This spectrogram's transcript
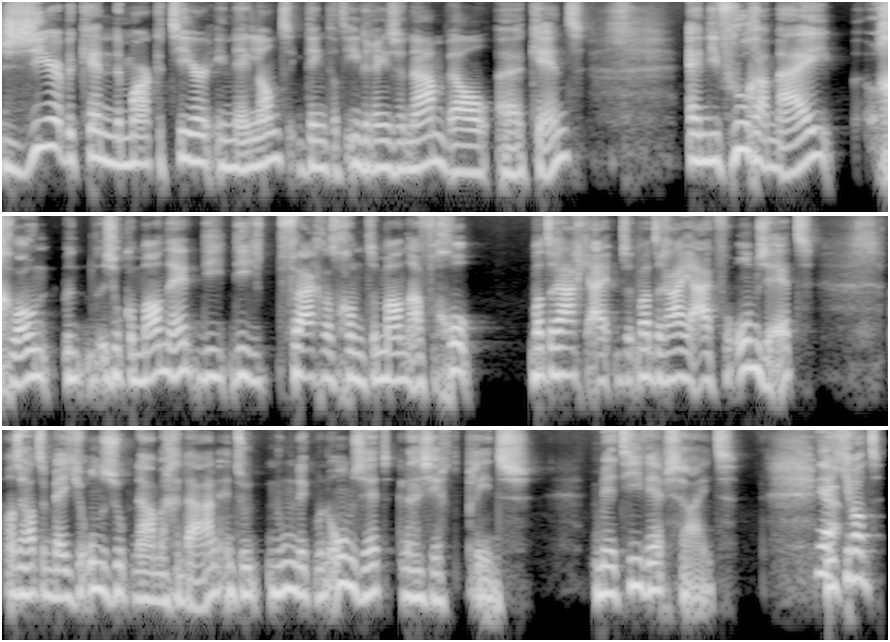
zeer bekende marketeer in Nederland. Ik denk dat iedereen zijn naam wel kent. En die vroeg aan mij, gewoon, dat is ook een man, hè, die, die vraagt dat gewoon de man af. Goh, wat, draag je, wat draai je eigenlijk voor omzet? Want hij had een beetje onderzoek naar me gedaan. En toen noemde ik mijn omzet. En hij zegt, Prins, met die website. Ja. Weet je, want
